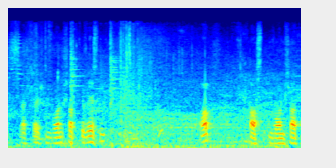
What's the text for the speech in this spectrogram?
Das wäre vielleicht ein One-Shot gewesen. Hopp. Fast ein One-Shot.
